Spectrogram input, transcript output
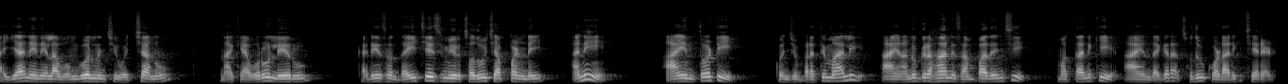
అయ్యా నేను ఇలా ఒంగోలు నుంచి వచ్చాను. నాకెవరూ లేరు. కనీసం దయచేసి మీరు చదువు చెప్పండి అని ఆయనతోటి కొంచెం బ్రతిమాలి ఆయన అనుగ్రహాన్ని సంపాదించి మొత్తానికి ఆయన దగ్గర చదువుకోవడానికి చేరాడు.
